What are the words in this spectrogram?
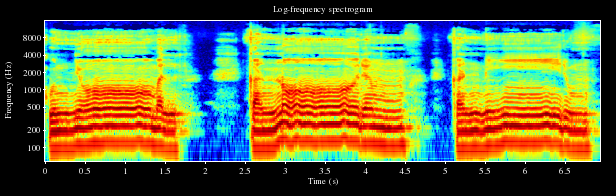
കുഞ്ഞോമൽ കണ്ണോരം കണ്ണീരും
